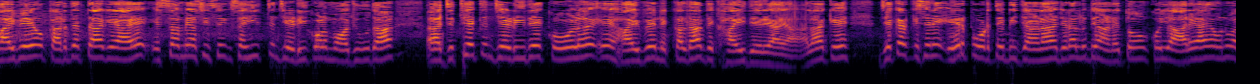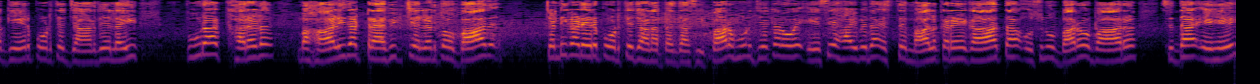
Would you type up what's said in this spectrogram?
ਹਾਈਵੇ ਉਹ ਕੱਢ ਦਿੱਤਾ ਗਿਆ ਹੈ। ਇਸ ਸਮੇਂ ਅਸੀਂ ਸਹੀ ਝੰਜੇੜੀ ਕੋਲ ਮੌਜੂਦ ਆ ਜਿੱਥੇ ਝੰਜੇੜੀ ਦੇ ਕੋਲ ਇਹ ਹਾਈਵੇ ਨਿਕਲਦਾ ਦਿਖਾਈ ਦੇ ਰਿਹਾ ਆ। ਹਾਲਾਂਕਿ ਜੇਕਰ ਕਿਸੇ ਨੇ 에어ਪੋਰਟ ਤੇ ਵੀ ਜਾਣਾ, ਜਿਹੜਾ ਲੁਧਿਆਣੇ ਤੋਂ ਕੋਈ ਆ ਰਿਹਾ ਹੈ, ਉਹਨੂੰ ਅੱਗੇ 에어ਪੋਰਟ ਤੇ ਜਾਣ ਦੇ ਲਈ ਪੂਰਾ ਖਰੜ ਮਹਾਲੀ ਦਾ ਟ੍ਰੈਫਿਕ ਝੇਲਣ ਤੋਂ ਬਾਅਦ ਚੰਡੀਗੜ੍ਹ 에ਅਰਪੋਰਟ ਤੇ ਜਾਣਾ ਪੈਂਦਾ ਸੀ। ਪਰ ਹੁਣ ਜੇਕਰ ਉਹ ਇਸੇ ਹਾਈਵੇ ਦਾ ਇਸਤੇਮਾਲ ਕਰੇਗਾ, ਤਾਂ ਉਸ ਨੂੰ ਬਾਰੋ-ਬਾਰ ਸਿੱਧਾ ਇਹ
